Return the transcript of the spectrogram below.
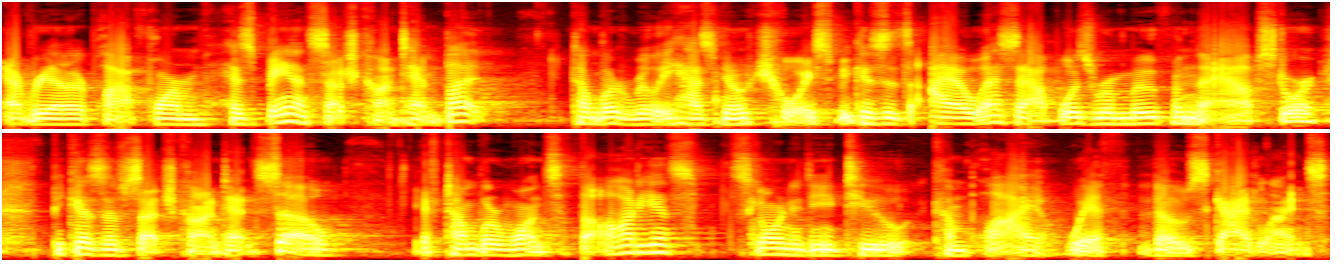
every other platform has banned such content. But Tumblr really has no choice because its iOS app was removed from the App Store because of such content. So, if Tumblr wants the audience, it's going to need to comply with those guidelines.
